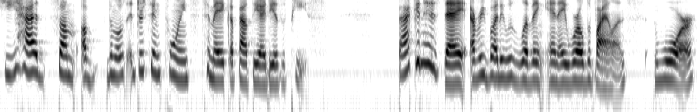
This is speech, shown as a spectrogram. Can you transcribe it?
he had some of the most interesting points to make about the ideas of peace. Back in his day, everybody was living in a world of violence and war,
